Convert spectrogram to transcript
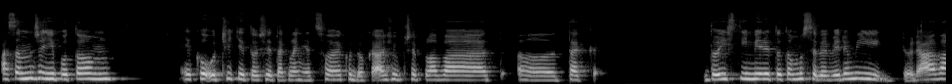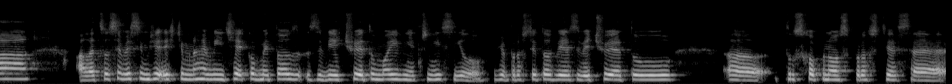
A samozřejmě potom jako určitě to, že takhle něco jako dokážu přeplavat, uh, tak do jisté míry to tomu sebevědomí dodává, ale co si myslím, že ještě mnohem víc, jako mi to zvětšuje tu moji vnitřní sílu, že prostě to zvětšuje tu, tu schopnost prostě se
